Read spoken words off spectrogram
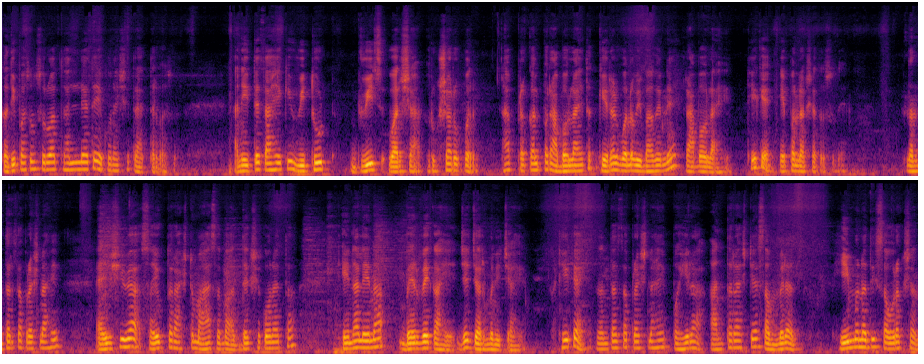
कधीपासून सुरुवात झालेली आहे ते एकोणीसशे त्र्याहत्तरपासून आणि इथेच आहे की विथूट वीज वर्षा वृक्षारोपण हा प्रकल्प राबवला आहे तर केरळ वन विभागाने राबवला आहे. ठीक आहे? हे पण लक्षात असू द्या नंतरचा प्रश्न आहे ऐंशीव्या संयुक्त राष्ट्र महासभा अध्यक्ष कोण आहेत तर? एनालेना बेरवेक आहे जे जर्मनीचे आहे. ठीक आहे. नंतरचा प्रश्न आहे पहिला आंतरराष्ट्रीय संमेलन हिमनदी संरक्षण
